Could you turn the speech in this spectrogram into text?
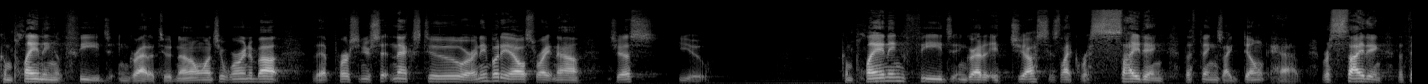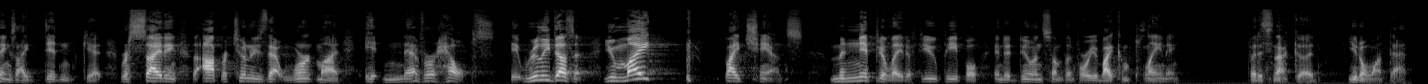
Complaining feeds ingratitude. And I don't want you worrying about that person you're sitting next to or anybody else right now, just you. Complaining feeds ingratitude. It just is like reciting the things I don't have, reciting the things I didn't get, reciting the opportunities that weren't mine. It never helps. It really doesn't. You might, by chance, manipulate a few people into doing something for you by complaining, but it's not good. You don't want that.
